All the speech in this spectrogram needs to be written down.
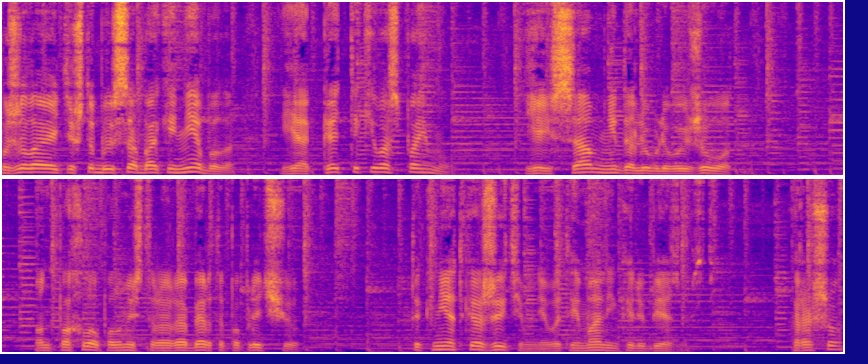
Пожелаете, чтобы собаки не было, я опять-таки вас пойму. Я и сам недолюбливаю животных. Он похлопал мистера Роберта по плечу. Так не откажите мне в этой маленькой любезности. Хорошо?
